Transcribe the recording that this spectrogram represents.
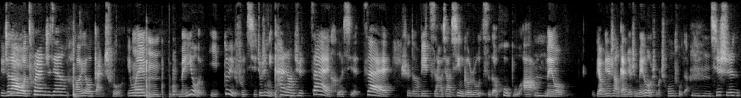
你知道，我突然之间好有感触，因为没有一对夫妻，就是你看上去再和谐，再是的，彼此好像性格如此的互补啊，没有。表面上感觉是没有什么冲突的，嗯其实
